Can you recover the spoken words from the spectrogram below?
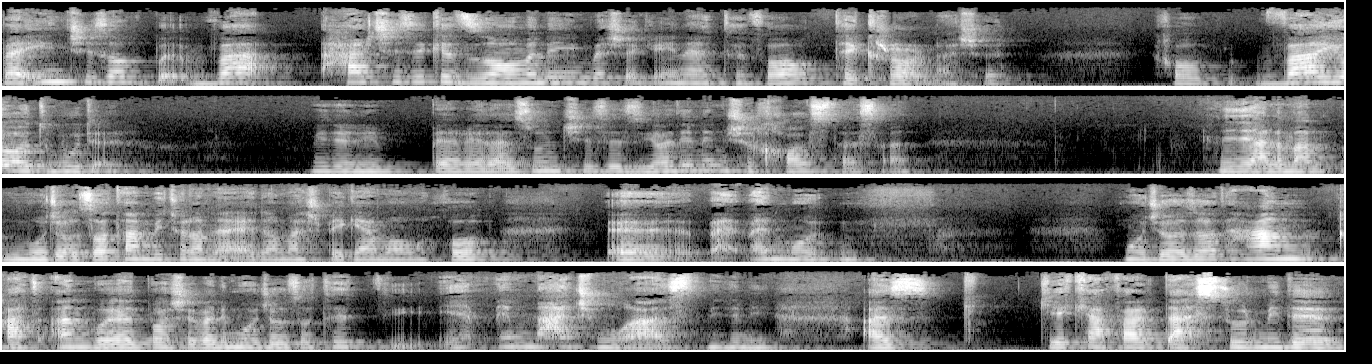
و این چیزا و هر چیزی که زامن این بشه که این اتفاق تکرار نشه. خب و یاد بوده. می‌دونی به غیر از اون چیز زیادی نمیشه خواست هستن یعنی الان من مجازات هم می‌تونم در ادامش بگم و خب مجازات هم قطعا باید باشه ولی مجازات یه مجموعه است می‌دونی؟ از یک نفر دستور میده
